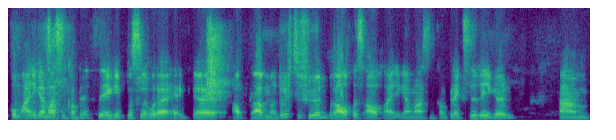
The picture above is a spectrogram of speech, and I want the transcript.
um einigermaßen komplexe Ergebnisse oder äh, Aufgaben durchzuführen, braucht es auch einigermaßen komplexe Regeln ähm,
